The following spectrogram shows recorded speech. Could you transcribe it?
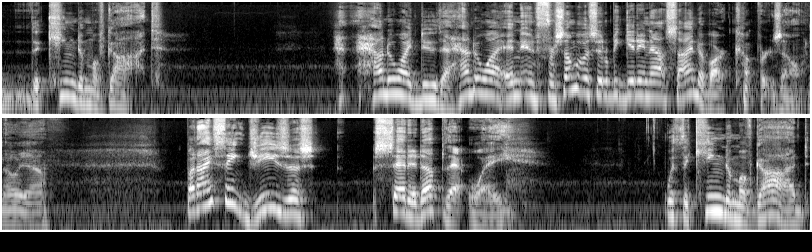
the kingdom of God? How do I do that? How do I? And, and for some of us, it'll be getting outside of our comfort zone. Oh yeah. But I think Jesus set it up that way with the kingdom of God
